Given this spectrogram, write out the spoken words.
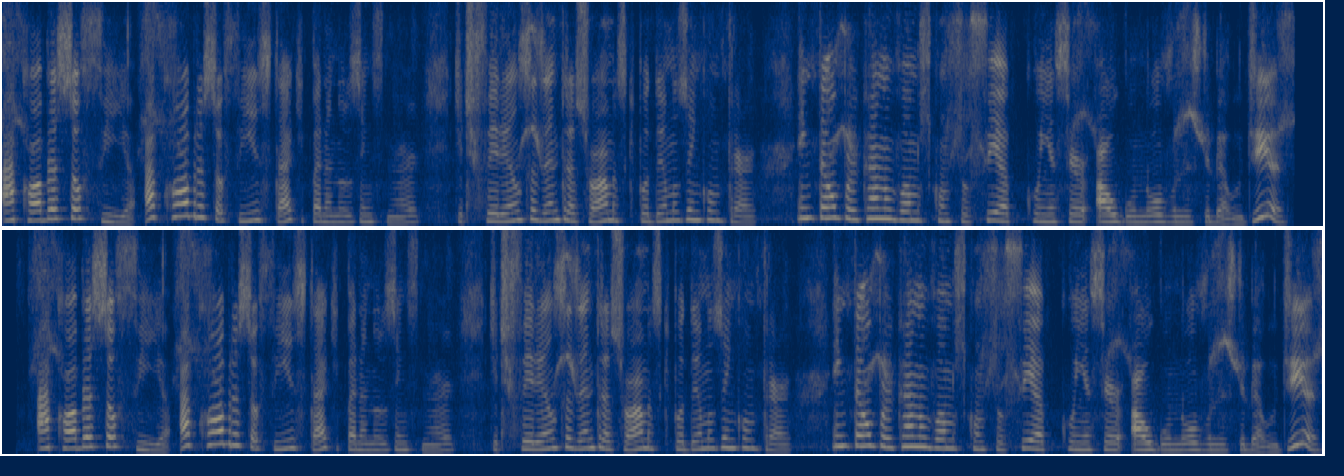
A cobra Sofia. A cobra Sofia está aqui para nos ensinar que diferenças entre as formas que podemos encontrar. Então, por que não vamos com Sofia conhecer algo novo neste belo dia? A cobra Sofia. A cobra Sofia está aqui para nos ensinar que diferenças entre as formas que podemos encontrar. Então, por que não vamos com Sofia conhecer algo novo neste belo dia?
